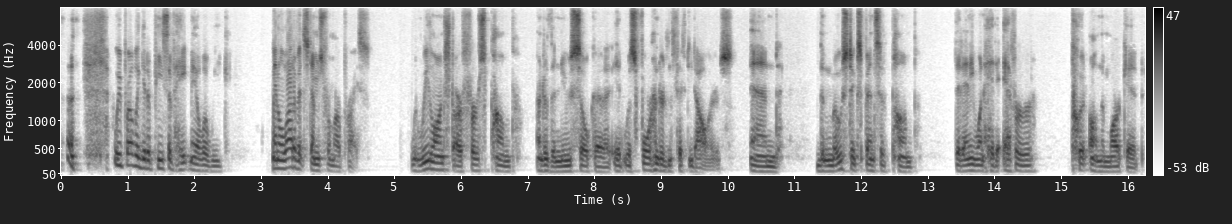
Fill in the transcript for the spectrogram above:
we probably get a piece of hate mail a week, and a lot of it stems from our price. When we launched our first pump under the new Silca, it was four hundred and fifty dollars, and the most expensive pump that anyone had ever put on the market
